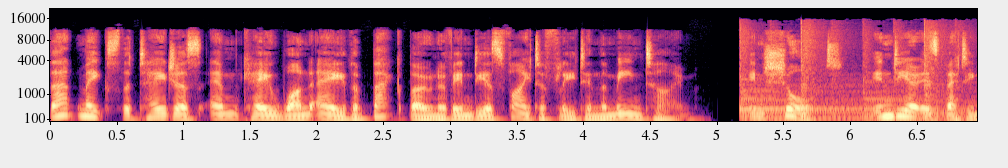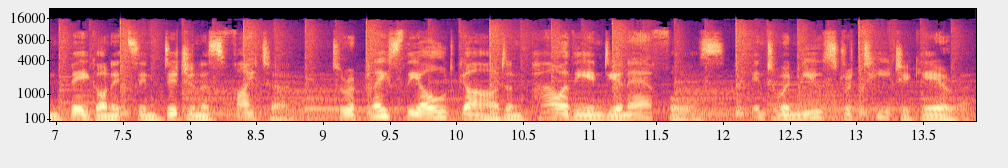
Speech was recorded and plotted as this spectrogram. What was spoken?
That makes the Tejas Mk1A the backbone of India's fighter fleet in the meantime. In short, India is betting big on its indigenous fighter to replace the old guard and power the Indian Air Force into a new strategic era.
